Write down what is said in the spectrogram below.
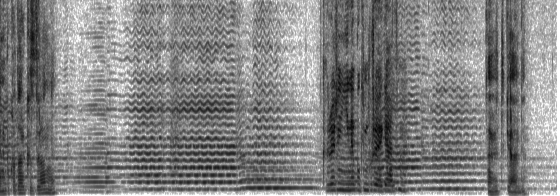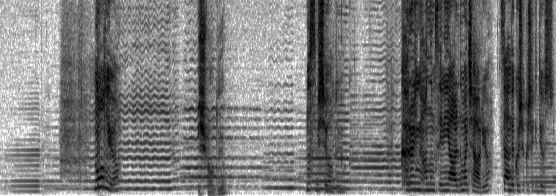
Seni bu kadar kızdıran ne? Karolin yine bugün buraya geldi mi? Evet, geldi. Ne oluyor? Bir şey oldu yok. Nasıl bir şey oldu yok? Karolin Hanım seni yardıma çağırıyor. Sen de koşa koşa gidiyorsun.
